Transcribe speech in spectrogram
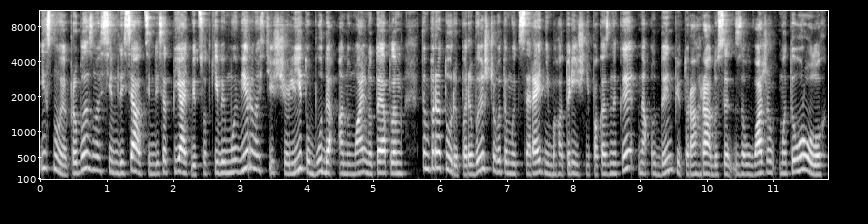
Існує приблизно 70-75% ймовірності, що літо буде аномально теплим. Температури перевищуватимуть середні багаторічні показники на 1-1,5 градуси, зауважив метеоролог.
